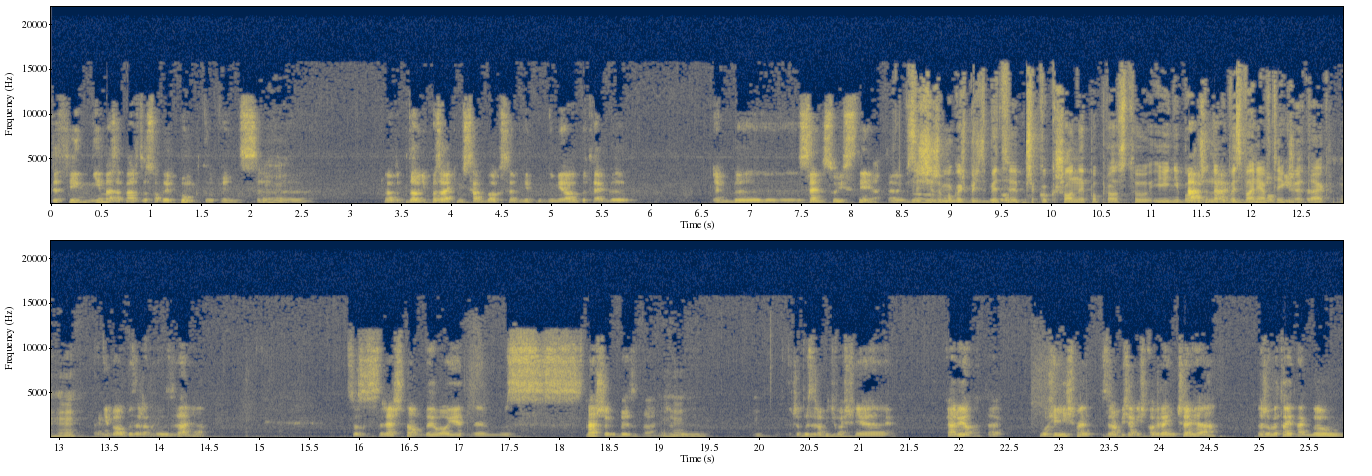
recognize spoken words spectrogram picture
The Thing nie ma za bardzo słabych punktów, więc e, Mhm. prawdopodobnie poza jakimś sandboxem nie, nie miałoby to jakby, sensu istnienia. Tak? W sensie, Bo- że mogłeś być zbyt e, przekokszony po prostu i nie było Tak, żadnego tak. wyzwania w tej grze, tak. tak? Mhm. nie byłoby żadnego wyzwania. Co zresztą było jednym z naszych wyzwań, Mhm. żeby, żeby zrobić właśnie Kariona, tak? Musieliśmy zrobić jakieś ograniczenia, no żeby to jednak był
